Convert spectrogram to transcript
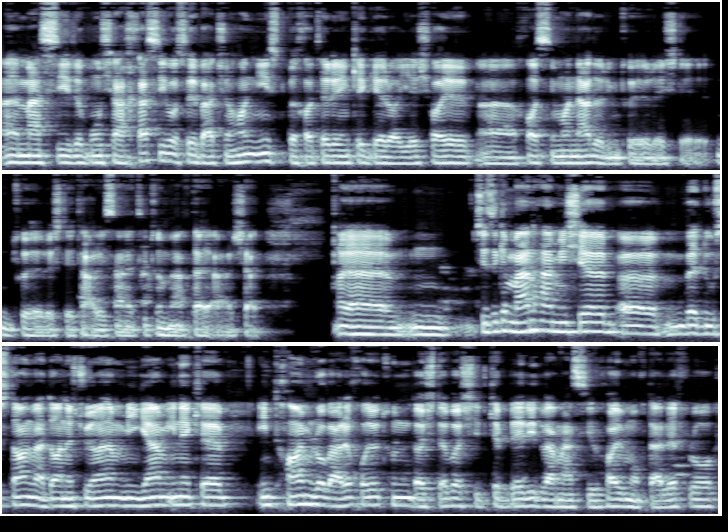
مسیر مشخصی واسه بچه ها نیست به خاطر اینکه گرایش های خاصی ما نداریم توی رشته توی رشته طراحی صنعتی توی مقطع ارشد. چیزی که من همیشه به دوستان و دانشجویانم میگم اینه که این time رو برای خودتون داشته باشید که برید و مسیرهای مختلف رو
